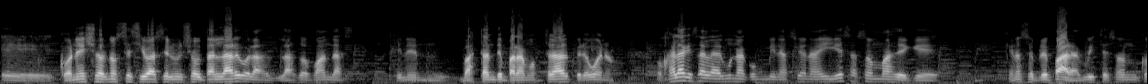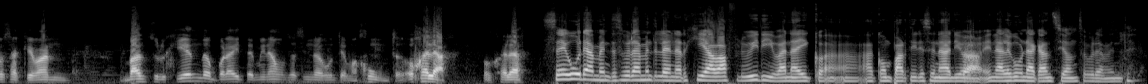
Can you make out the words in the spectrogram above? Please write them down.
eh, con ellos, no sé si va a ser un show tan largo, las, las, dos bandas tienen bastante para mostrar, pero bueno, ojalá que salga alguna combinación ahí, esas son más de que, que no se preparan, ¿viste? Son cosas que van van surgiendo, por ahí terminamos haciendo algún tema juntos. Ojalá, ojalá. Seguramente, seguramente la energía va a fluir y van a ir a, compartir escenario en alguna canción, seguramente.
